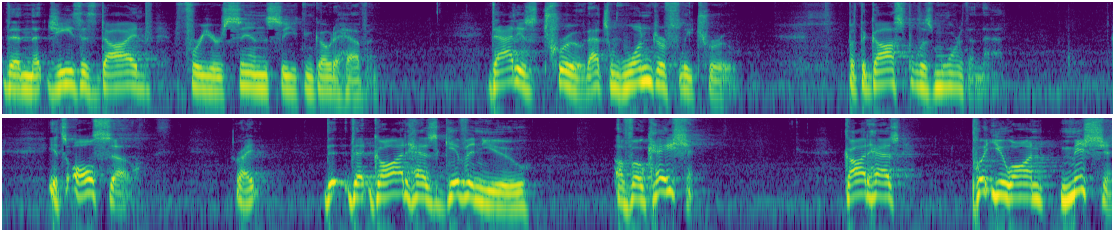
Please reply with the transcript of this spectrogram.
than that Jesus died for your sins so you can go to heaven. That is true. That's wonderfully true. But the gospel is more than that. It's also, right, th- that God has given you a vocation. God has put you on mission.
